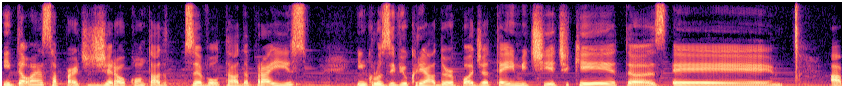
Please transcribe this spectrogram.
Então essa parte de geral contatos é voltada para isso. Inclusive o criador pode até emitir etiquetas, é, a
